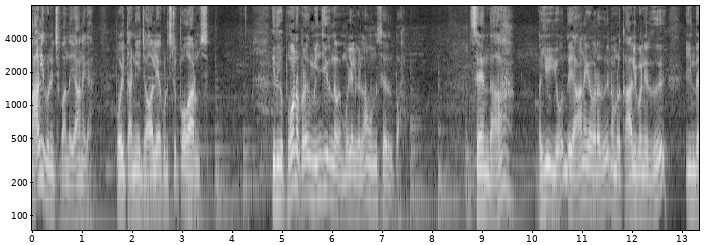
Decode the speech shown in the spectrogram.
காலி பண்ணிச்சுப்பா அந்த யானைக. போய் தண்ணியை ஜாலியாக குடிச்சிட்டு போக ஆரம்பிச்சு. இதுக்கு போன பிறகு மிஞ்சி இருந்த முயல்கள்லாம் ஒன்று சேருதுப்பா. சேர்ந்தா ஐயோ இந்த யானையை வர்றது நம்மளை காலி பண்ணிடுது. இந்த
